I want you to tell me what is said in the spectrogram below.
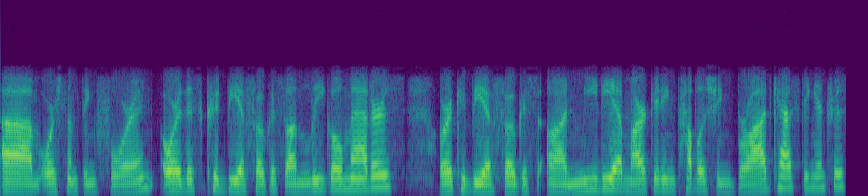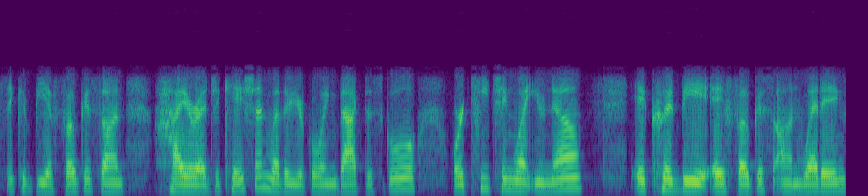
um, or something foreign. Or this could be a focus on legal matters or it could be a focus on media marketing publishing broadcasting interests. It could be a focus on higher education whether you're going back to school or teaching what you know it could be a focus on weddings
